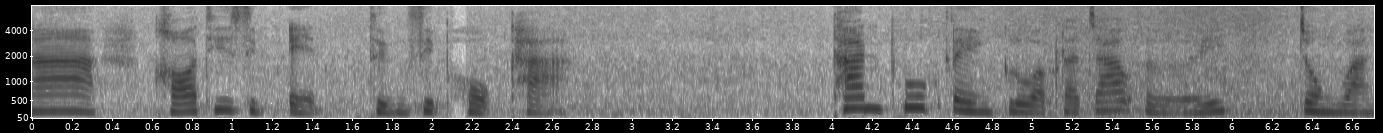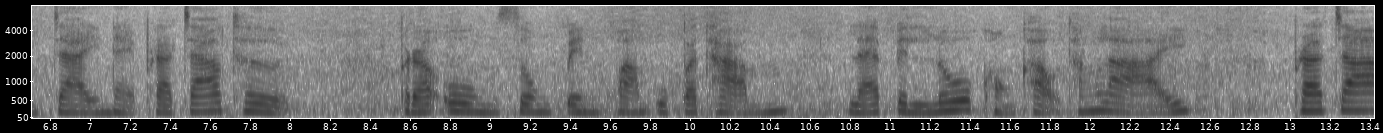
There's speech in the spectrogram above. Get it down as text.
115 ข้อที่ 11 ถึง 16 ค่ะ ท่านผู้เกรงกลัวพระเจ้าเอ๋ย จงวางใจในพระเจ้าเถิด พระองค์ทรงเป็นความอุปถัมภ์และเป็นโลกของเขาทั้งหลาย พระเจ้า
